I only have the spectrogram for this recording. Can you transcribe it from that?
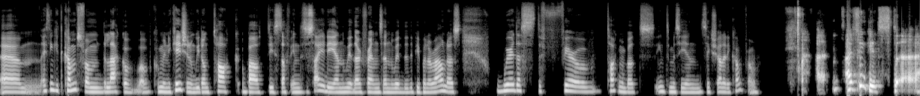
Um, I think it comes from the lack of, of communication. We don't talk about this stuff in the society and with our friends and with the people around us where does the fear of talking about intimacy and sexuality come from? I think it's uh,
